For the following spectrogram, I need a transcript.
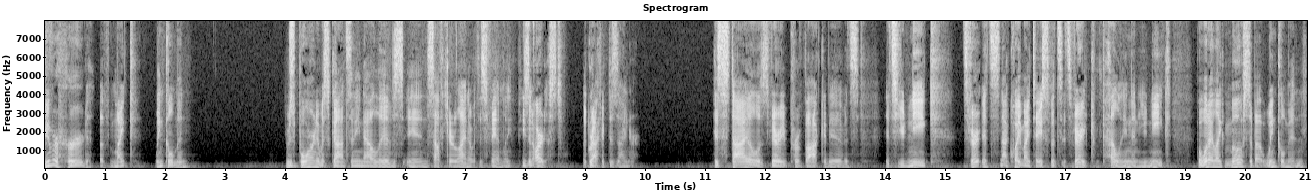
Have you ever heard of Mike Winkelmann? He was born in Wisconsin. He now lives in South Carolina with his family. He's an artist, a graphic designer. His style is very provocative. It's it's unique. It's very, it's not quite my taste, but it's, it's very compelling and unique. But what I like most about Winkelmann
